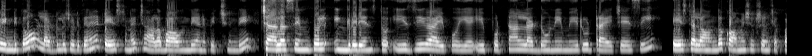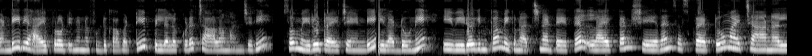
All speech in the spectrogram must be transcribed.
పిండితో లడ్డులు చుడితేనే టేస్ట్ అనేది చాలా బాగుంది అనిపించింది. చాలా సింపుల్ ఇంగ్రీడియంట్స్తో ఈజీగా అయిపోయే ఈ పుట్నాల లడ్డూని మీరు ట్రై చేసి టేస్ట్ ఎలా ఉందో కామెంట్ సెక్షన్ చెప్పండి. ఇది హై ప్రోటీన్ ఉన్న ఫుడ్ కాబట్టి పిల్లలకు కూడా చాలా మంచిది. సో మీరు ట్రై చేయండి ఈ లడ్డూని. ఈ వీడియో కనుక మీకు నచ్చినట్టయితే like and share and subscribe to my channel.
